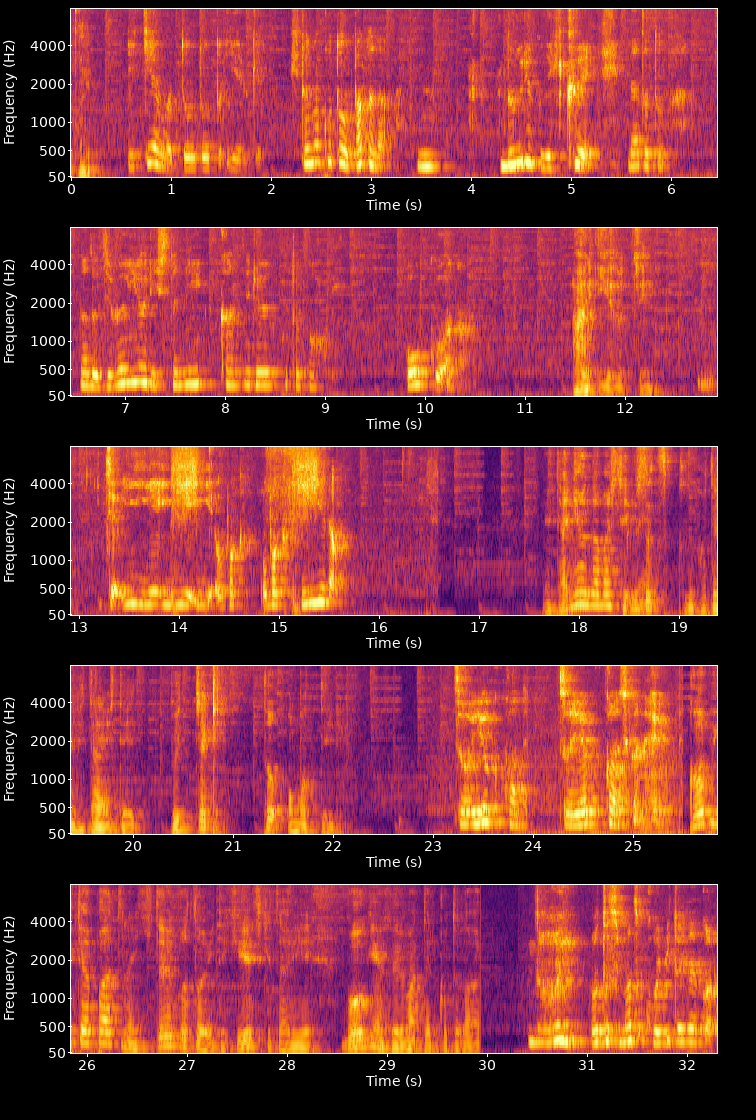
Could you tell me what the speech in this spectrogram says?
い。意見は堂々と言えるけど。人のことをバカだ、うん、能力が低いなどとなど自分より下に感じることが多い多くはなはいいいえどっち？じゃあいいえいいえいいえおバカおバカいいえだわ。え他人を騙して嘘つくことに対してぶっちゃけと思っている。罪悪感で罪悪感しかない。よ恋人やパートナーにひどいことを言って傷つけたり暴言を振る舞ったりことがある、ない。私まず恋人いないから。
